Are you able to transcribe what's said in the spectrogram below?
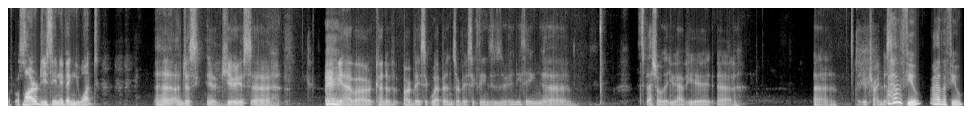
Of course. Bard, do you see anything you want? Uh, I'm just you know, curious. Uh, we have our kind of our basic weapons, our basic things. Is there anything uh, special that you have here uh, uh, that you're trying to Sell? I have a few. I have a few.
